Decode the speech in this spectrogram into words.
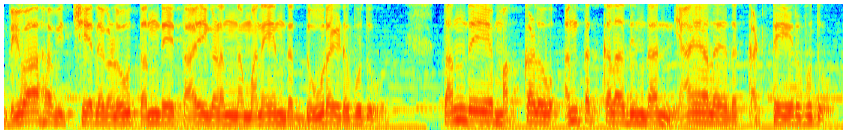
ವಿವಾಹ ವಿಚ್ಛೇದಗಳು, ತಂದೆ ತಾಯಿಗಳನ್ನು ಮನೆಯಿಂದ ದೂರ ಇಡುವುದು ತಂದೆ ಮಕ್ಕಳು ಅಂತಃಕಲದಿಂದ ನ್ಯಾಯಾಲಯದ ಕಟ್ಟೆ ಇರುವುದು.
